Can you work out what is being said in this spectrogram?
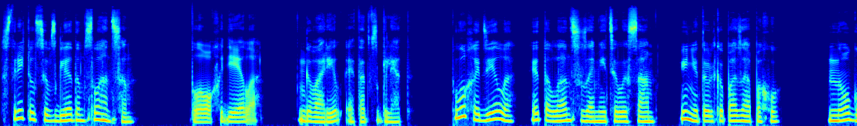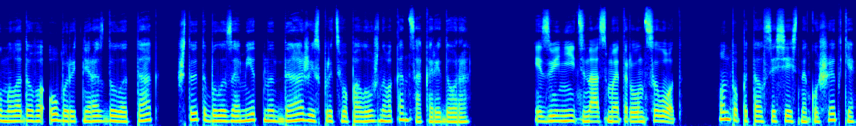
Встретился взглядом с Лансом. «Плохо дело», — говорил этот взгляд. «Плохо дело», — это Ланс заметил и сам, и не только по запаху. Ногу молодого оборотня раздуло так, что это было заметно даже из противоположного конца коридора. «Извините нас, мэтр Ланселот». Он попытался сесть на кушетке,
